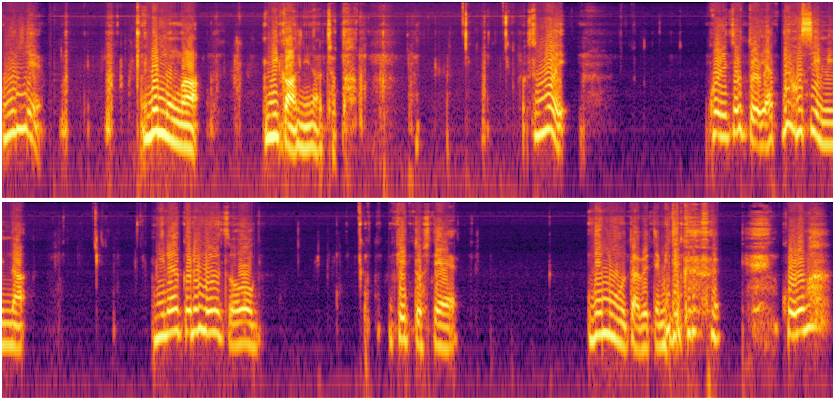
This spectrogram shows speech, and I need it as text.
美味しい。レモンがみかんになっちゃった。すごい。これちょっとやってほしいみんな。ミラクルフルーツをゲットして、レモンを食べてみてください。これは、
